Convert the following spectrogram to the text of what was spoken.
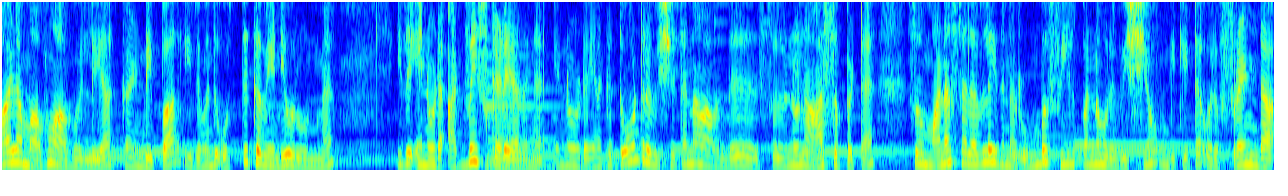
ஆழமாகவும் ஆகும் இல்லையா? கண்டிப்பாக இது வந்து ஒத்துக்க வேண்டிய ஒரு உண்மை. இது என்னோடய அட்வைஸ் கிடையாதுங்க. என்னோட எனக்கு தோன்ற விஷயத்த நான் வந்து சொல்லணும்னு ஆசைப்பட்டேன். ஸோ மனசளவில் இதை நான் ரொம்ப ஃபீல் பண்ண ஒரு விஷயம் உங்ககிட்ட ஒரு ஃப்ரெண்டாக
